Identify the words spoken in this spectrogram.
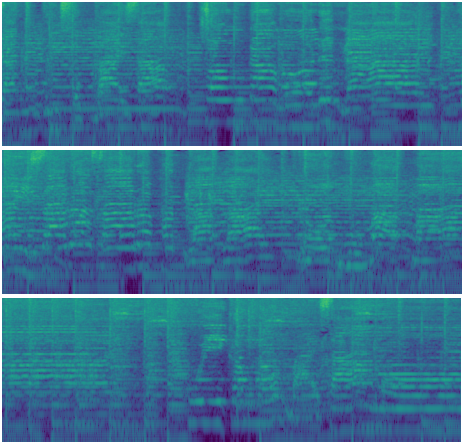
จันทร์ถึงศุกร์บ่ายสามช่องเก้าโมเดิร์นไนให้สาระสารพัดหลากหลาย รวมอยู่มากมาย คุยขโมาบ่ายสามโมง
